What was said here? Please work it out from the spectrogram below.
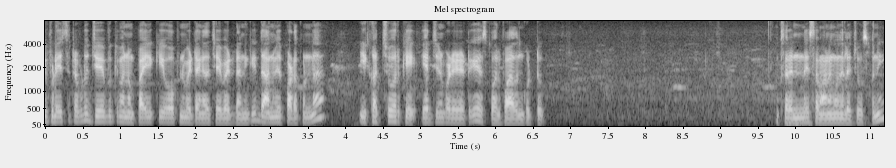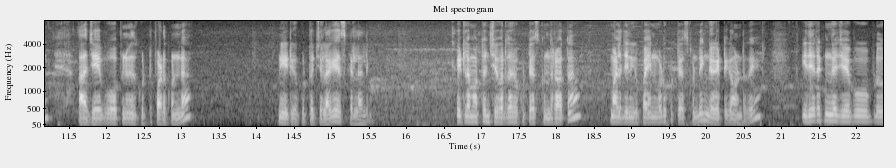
ఇప్పుడు వేసేటప్పుడు జేబుకి మనం పైకి ఓపెన్ పెట్టాం కదా చేపెట్టడానికి దాని మీద పడకుండా ఈ ఖర్చు వరకే ఎర్జిన పడేటట్టుగా వేసుకోవాలి పాదం కుట్టు. ఒకసారి అన్ని సమానంగా ఉందిలా చూసుకుని ఆ జేబు ఓపెన్ మీద కుట్టు పడకుండా నీట్గా కుట్టొచ్చేలాగా వేసుకెళ్ళాలి. ఇట్లా మొత్తం చివరి దాకా కుట్టేసుకున్న తర్వాత మళ్ళీ దీనికి పైన కూడా కుట్టేసుకుంటే ఇంకా గట్టిగా ఉంటుంది. ఇదే రకంగా జేబు ఇప్పుడు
